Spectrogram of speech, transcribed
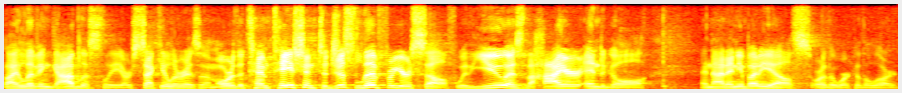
by living godlessly or secularism or the temptation to just live for yourself with you as the higher end goal and not anybody else or the work of the Lord.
